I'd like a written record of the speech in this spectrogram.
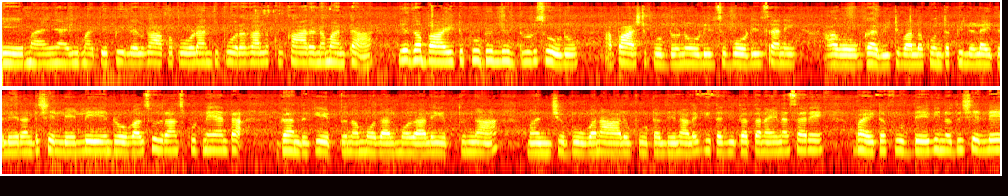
ఏమైనా ఈ మధ్య పిల్లలు కాకపోవడానికి పూరగాళ్ళకు కారణం అంట ఇక బయట ఫుడ్లు తింటుడు చూడు. ఆ ఫాస్ట్ ఫుడ్ నూడిల్స్ బోడిల్స్ అని. అవో గవిటి వల్ల కొంత పిల్లలు అయితే లేరంట చెల్లె. లేని రోగాలు సుధరాసుకుంటున్నాయంట గందుకే చెప్తున్నా మొదలు మొదలు చెప్తున్నా. మంచి భువన ఆరు పూటలు తినాలి గిత గితతనైనా సరే. బయట ఫుడ్ ఏ తినదు చెల్లె.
